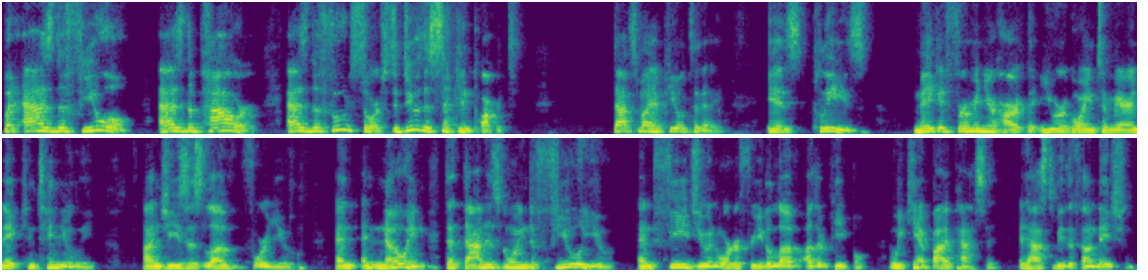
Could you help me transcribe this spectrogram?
but as the fuel, as the power, as the food source to do the second part that's my appeal today is please make it firm in your heart that you are going to marinate continually on Jesus' love for you and, and knowing that that is going to fuel you and feed you in order for you to love other people. We can't bypass it. It has to be the foundation.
